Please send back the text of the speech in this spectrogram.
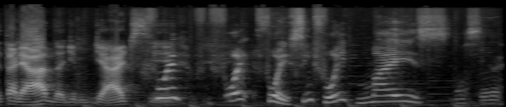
detalhada de, de artes. Foi, e... Foi, foi, sim foi, mas. Nossa, é,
